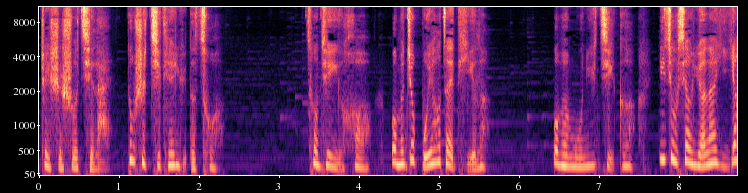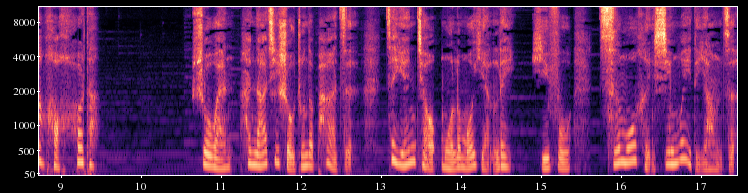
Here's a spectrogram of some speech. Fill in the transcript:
这事说起来都是齐天宇的错，从今以后我们就不要再提了，我们母女几个依旧像原来一样好好的。说完，还拿起手中的帕子，在眼角抹了抹眼泪，一副慈母很欣慰的样子。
